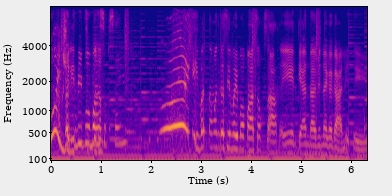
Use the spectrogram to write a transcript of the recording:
Uy, Actually, ba't may pumasok sa'yo? Uy! Ba't naman kasi may papasok sa akin? Kaya ang dami nagagalit eh.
